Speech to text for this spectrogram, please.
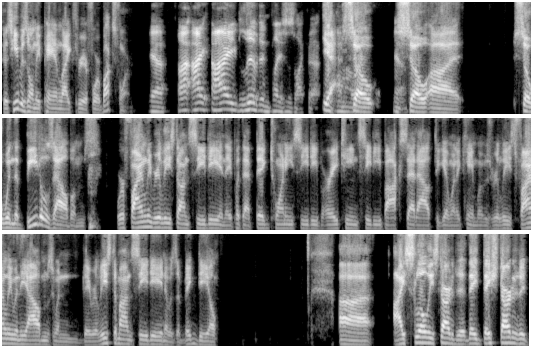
because he was only paying like three or four bucks for him. yeah, I, I I lived in places like that. Yeah. So. Yeah. so uh so when the Beatles albums were finally released on CD and they put that big 20 CD or 18 CD box set out to get when it came when it was released. Finally, when the albums when they released them on CD and it was a big deal. Uh I slowly started to they they started to,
